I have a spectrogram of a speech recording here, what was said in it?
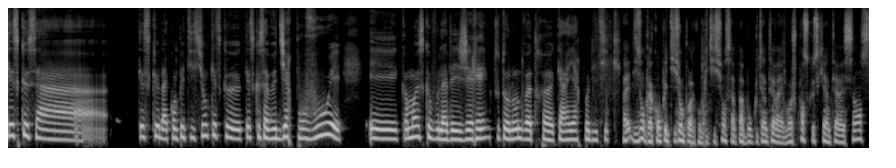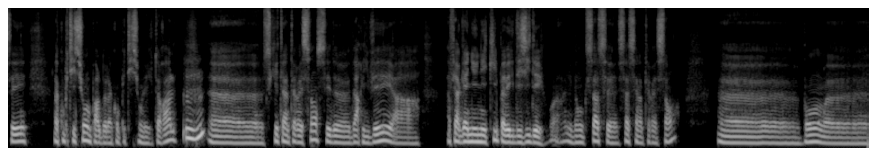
qu'est-ce que ça, qu'est-ce que la compétition, qu'est-ce que qu'est-ce que ça veut dire pour vous et, et comment est-ce que vous l'avez géré tout au long de votre carrière politique? Disons que la compétition pour la compétition, ça n'a pas beaucoup d'intérêt. Moi, je pense que ce qui est intéressant, c'est la compétition. On parle de la compétition électorale. Mmh ce qui est intéressant, c'est d'arriver à à faire gagner une équipe avec des idées. Et donc ça, c'est ça, c'est intéressant. Euh, bon, euh,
